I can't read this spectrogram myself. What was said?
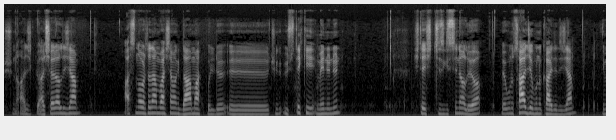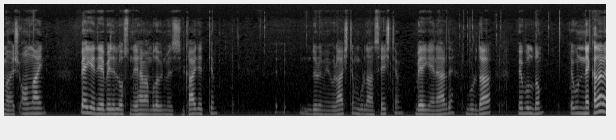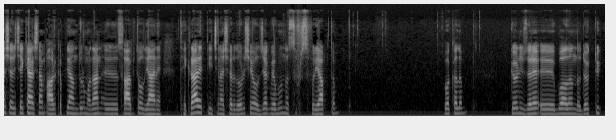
şunu azıcık bir aşağı alacağım aslında ortadan başlamak daha makbuldü. Ee, çünkü üstteki menünün işte çizgisini alıyor ve bunu sadece bunu kaydedeceğim. Image online BG diye belirli olsun diye hemen bulabilmeniz için kaydettim. Dreamweaver açtım. Buradan seçtim. BG nerede? Burada ve buldum. Ve bunu ne kadar aşağı çekersem arka plan durmadan e, sabit ol. Yani tekrar ettiği için aşağı doğru şey olacak ve bunu da 0-0 yaptım. Bakalım. Gördüğünüz üzere e, bu alanı da döktük.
